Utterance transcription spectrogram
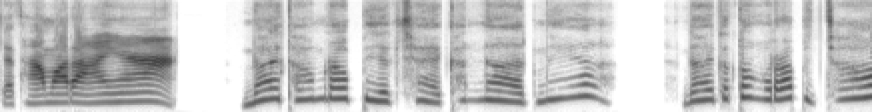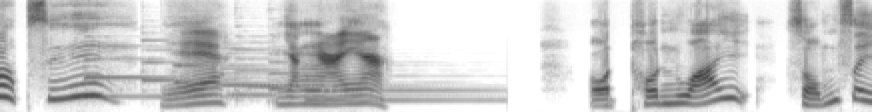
จะทำอะไรอะ นายทำเราเปียกแฉะขนาดเนี้ย นายก็ต้องรับผิดชอบสิเย้ยังไงอะ อดทนไว้ สมศรี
